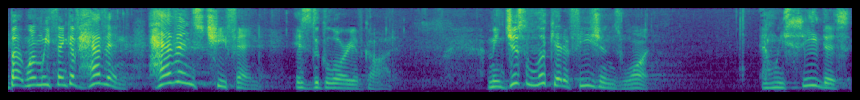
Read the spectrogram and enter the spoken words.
but when we think of heaven, heaven's chief end is the glory of God. I mean, just look at Ephesians 1, and we see this,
